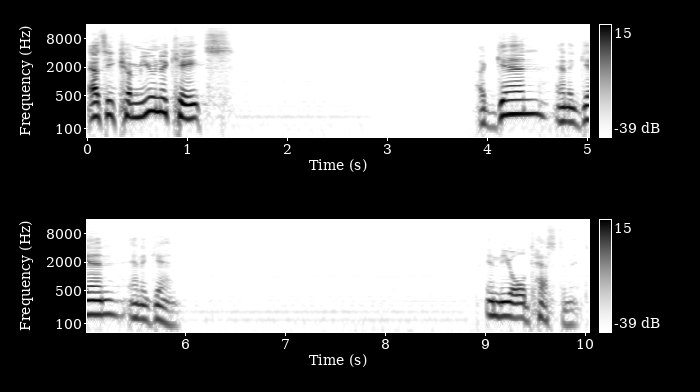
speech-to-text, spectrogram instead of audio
as he communicates again and again and again in the Old Testament.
